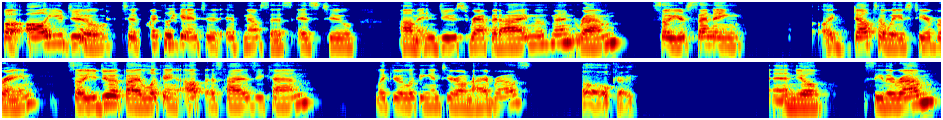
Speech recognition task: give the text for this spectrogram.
but all you do to quickly get into hypnosis is to um, induce rapid eye movement (REM). So you're sending like delta waves to your brain. So you do it by looking up as high as you can, like you're looking into your own eyebrows oh okay. and you'll see the REM,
